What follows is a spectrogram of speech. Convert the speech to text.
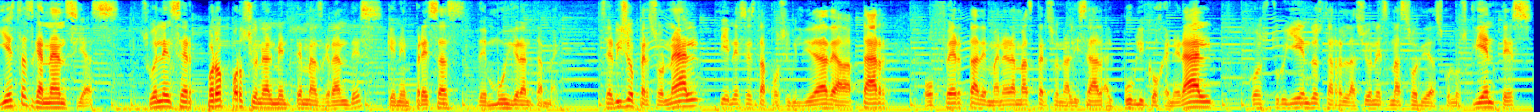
y estas ganancias suelen ser proporcionalmente más grandes que en empresas de muy gran tamaño. Servicio personal, tienes esta posibilidad de adaptar oferta de manera más personalizada al público general, construyendo estas relaciones más sólidas con los clientes,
